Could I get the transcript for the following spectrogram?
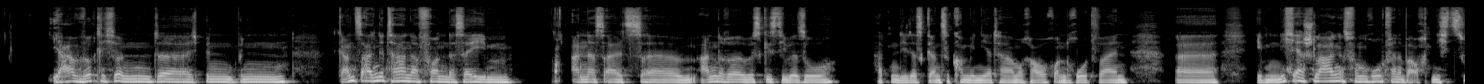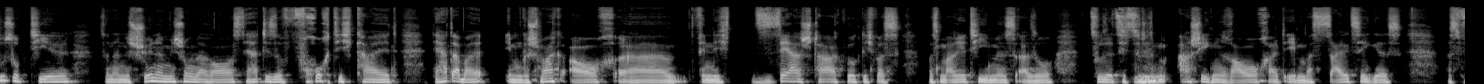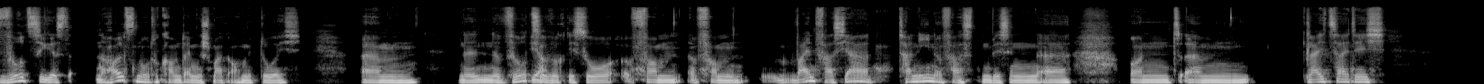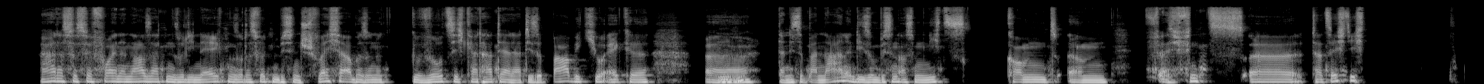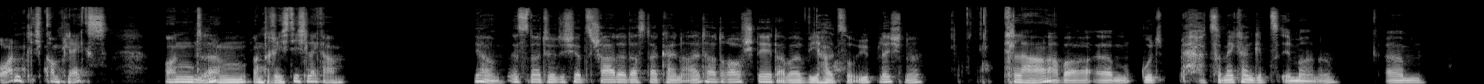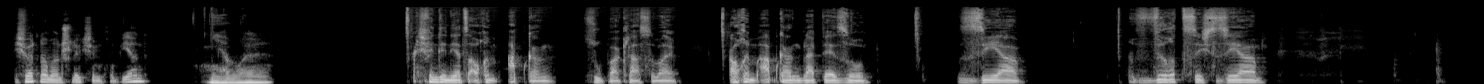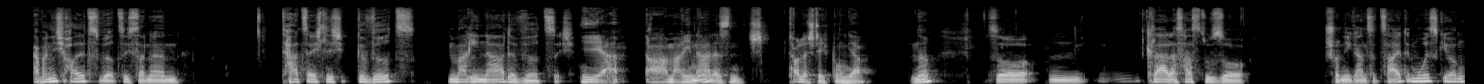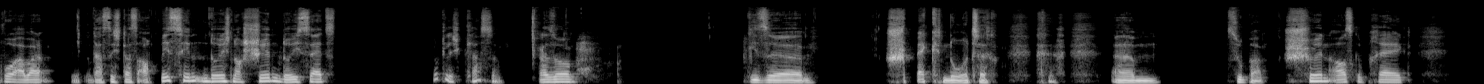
ja, wirklich. Und äh, ich bin, bin ganz angetan davon, dass er eben anders als ähm, andere Whiskys, die wir so hatten, die das Ganze kombiniert haben, Rauch und Rotwein, äh, eben nicht erschlagen ist vom Rotwein, aber auch nicht zu subtil, sondern eine schöne Mischung daraus. Der hat diese Fruchtigkeit, der hat aber im Geschmack auch, äh, finde ich, sehr stark wirklich was, was Maritimes, also zusätzlich zu Mhm. diesem aschigen Rauch halt eben was Salziges, was Würziges, eine Holznote kommt da im Geschmack auch mit durch. Ähm, eine, eine Würze Ja. wirklich so vom, vom Weinfass, ja, Tannine fast ein bisschen. Äh, und ähm, gleichzeitig, ja, das, was wir vorher in der Nase hatten, so die Nelken, so das wird ein bisschen schwächer, aber so eine Gewürzigkeit hat er. Der hat diese Barbecue-Ecke, äh, Mhm. dann diese Banane, die so ein bisschen aus dem Nichts kommt. Ähm, also ich finde es äh, tatsächlich ordentlich komplex und, Mhm. ähm, und richtig lecker. Ja, ist natürlich jetzt schade, dass da kein Alter draufsteht, aber wie halt so üblich, ne? Klar. Aber ähm, gut, zu meckern gibt's immer, ne? Ähm, ich würde noch mal ein Schlückchen probieren. Jawohl. Ich finde den jetzt auch im Abgang super klasse, weil auch im Abgang bleibt er so sehr würzig, sehr, aber nicht holzwürzig, sondern tatsächlich Gewürz, Marinade würzig. Ja. Ah, Marinade Ne? ist ein toller Stichpunkt, ja. Ne? So, mh, klar, das hast du so schon die ganze Zeit im Whisky irgendwo, aber dass sich das auch bis hinten durch noch schön durchsetzt, wirklich klasse. Also diese Specknote, ähm, super, schön ausgeprägt,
